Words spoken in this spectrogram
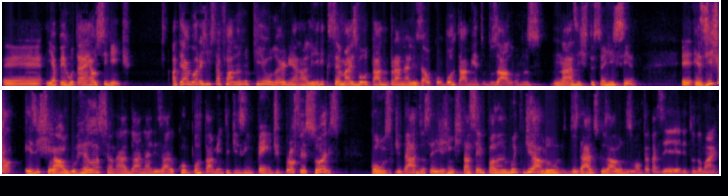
É, e a pergunta é o seguinte: até agora a gente está falando que o Learning Analytics é mais voltado para analisar o comportamento dos alunos nas instituições de ensino. É, existe, existe algo relacionado a analisar o comportamento e desempenho de professores com o uso de dados? Ou seja, a gente está sempre falando muito de alunos, dos dados que os alunos vão trazer e tudo mais.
